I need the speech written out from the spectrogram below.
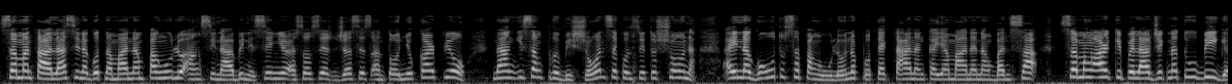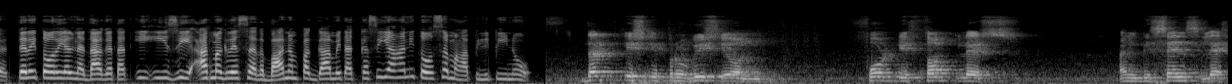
Samantala, sinagot naman ng Pangulo ang sinabi ni Senior Associate Justice Antonio Carpio na ang isang probisyon sa konstitusyon ay naguutos sa Pangulo na protektahan ang kayamanan ng bansa sa mga archipelagic na tubig, teritorial na dagat at EEZ at magreserba ng paggamit at kasiyahan nito sa mga Pilipino. That is a provision for the thoughtless and the senseless.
